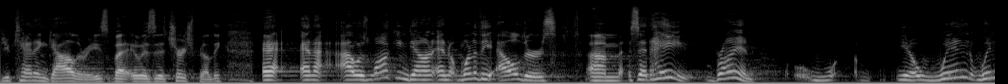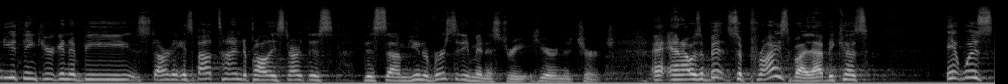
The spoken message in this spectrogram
buchanan galleries but it was a church building. And, and I, I, was walking down and one of the elders um, said hey brian you know, when, when do you think you're going to be starting? It's about time to probably start this, this um, university ministry here in the church. And, and I was a bit surprised by that because it was,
